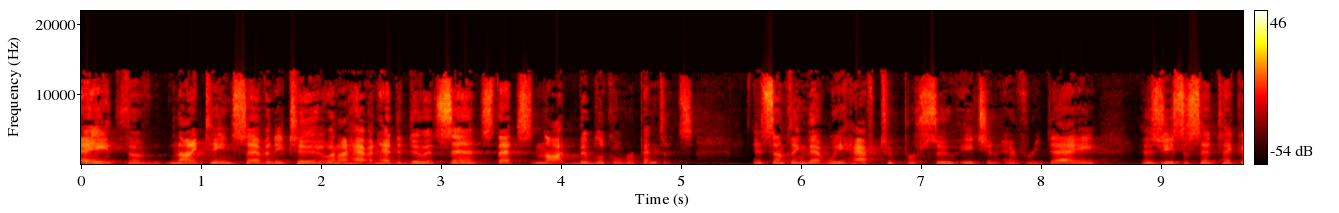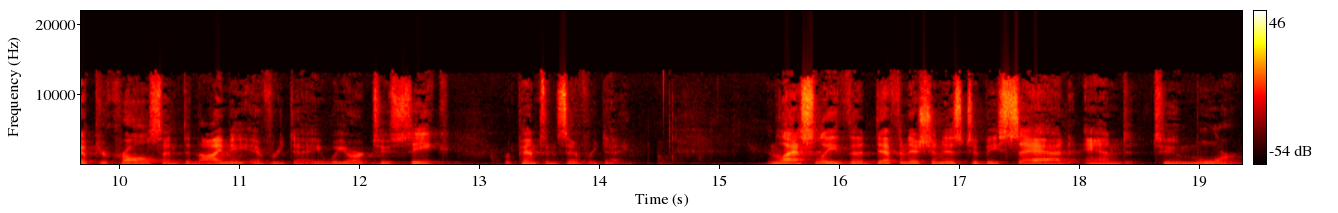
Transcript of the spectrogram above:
8th of 1972, and I haven't had to do it since, that's not biblical repentance. It's something that we have to pursue each and every day. As Jesus said, take up your cross and deny me every day. We are to seek repentance every day. And lastly, the definition is to be sad and to mourn.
